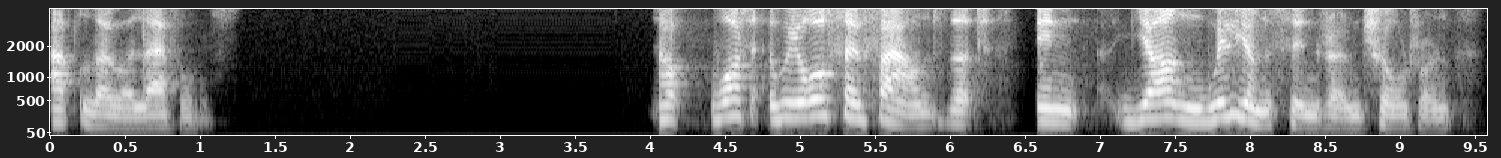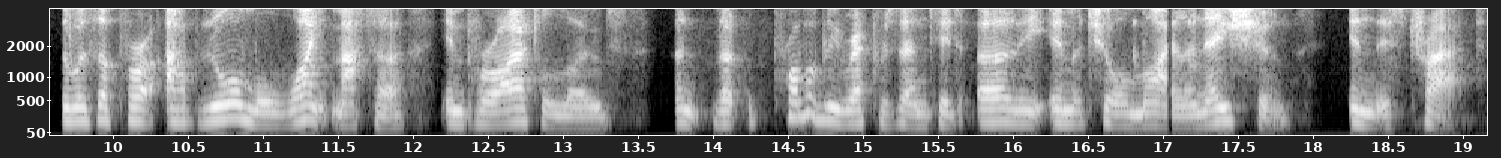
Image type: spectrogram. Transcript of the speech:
at lower levels. Now, what we also found that in young Williams syndrome children, there was a abnormal white matter in parietal lobes and that probably represented early immature myelination in this tract.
